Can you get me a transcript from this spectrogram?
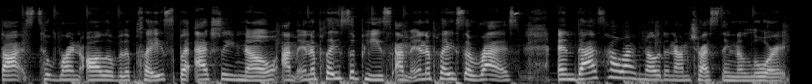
thoughts to run all over the place but actually no i'm in a place of peace. I'm in a place of rest and that's how i know that i'm trusting the lord.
